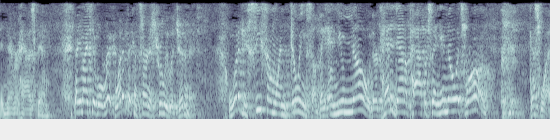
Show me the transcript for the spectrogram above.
It never has been. Now you might say, well, Rick, what if the concern is truly legitimate? What if you see someone doing something and you know they're headed down a path of sin, you know it's wrong? Guess what?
